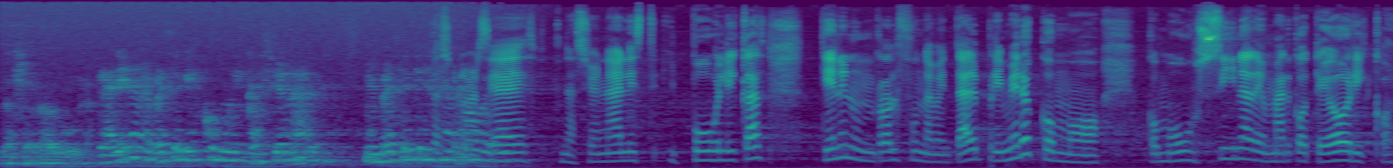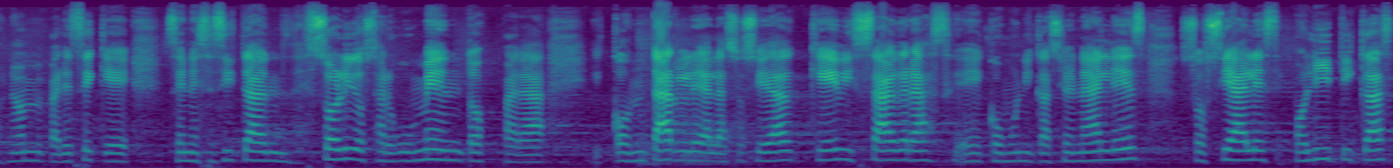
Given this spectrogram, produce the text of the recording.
la cerradura. La arena me parece que es comunicacional, me parece que es Las universidades nacionales y públicas tienen un rol fundamental, primero como, como usina de marco teórico, ¿no? Me parece que se necesitan sólidos argumentos para eh, contarle a la sociedad qué bisagras eh, comunicacionales, sociales, políticas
